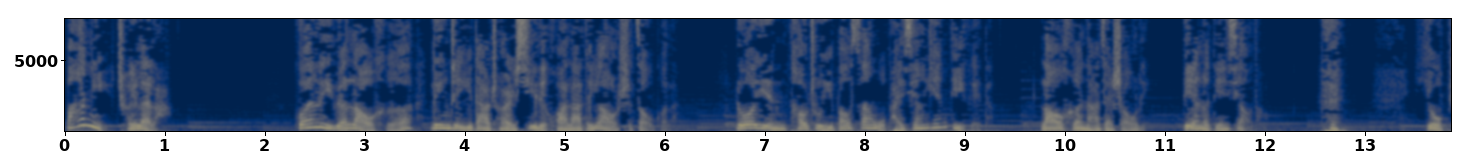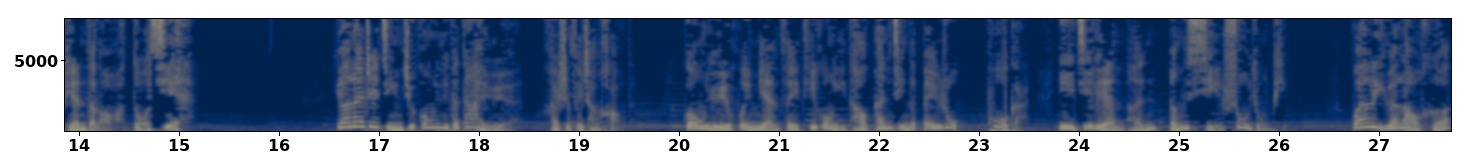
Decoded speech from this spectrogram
把你吹来了。管理员老何拎着一大串稀里哗啦的钥匙走过来，罗隐掏出一包三五牌香烟递给他，老何拿在手里掂了掂，笑道：“嘿，又偏的喽，多谢。”原来这警局公寓的待遇还是非常好的。公寓会免费提供一套干净的被褥、铺盖以及脸盆等洗漱用品。管理员老何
